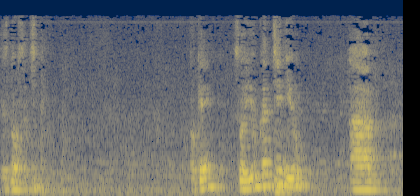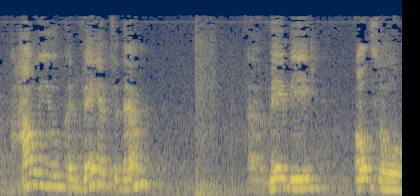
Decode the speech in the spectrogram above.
There's no such thing. Okay? So you continue. Um, how you convey it to them uh, may be also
